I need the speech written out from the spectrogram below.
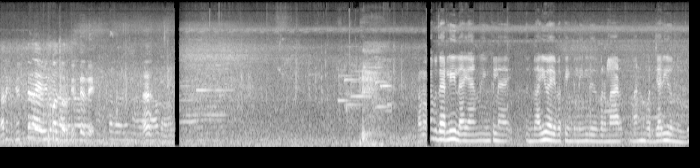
ಅದಕ್ಕೆ ತಿರ್ತದೆ ಇದು ಬಂದವರು ತಿರ್ತದೆ ಬದರ್ಲಿಲ್ಲ ಯಾನ್ ಇಂಕಲ ಒಂದು ಐವ ಐವಕ್ಕೆ ಇಂಕಲ ಇಲ್ಲಿ ಬರ ಮಾರ್ ಮಣ್ಣು ಬರ ಜರಿ ಒಂದುಂಡು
